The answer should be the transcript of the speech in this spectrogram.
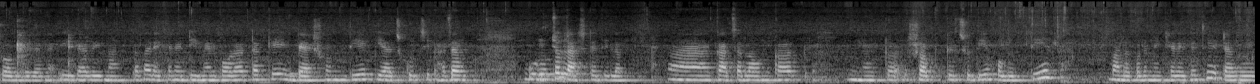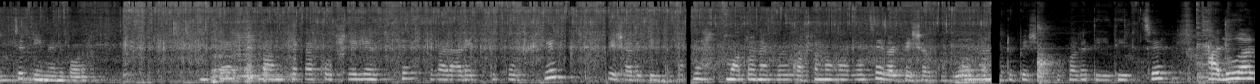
জল দেবে না। এইভাবেই মাখতে হবে। আর এখানে ডিমের বড়াটাকে বেসন দিয়ে পেঁয়াজ কুচি, ভাজা গুঁড়োটা লাস্টে দিলাম। কাঁচা লঙ্কা সব কিছু দিয়ে, হলুদ দিয়ে ভালো করে মেখে রেখেছি। এটা হচ্ছে ডিমের বড়া। মাংসটা কষিয়ে গেছে। এবার আর একটু কষিয়ে প্রেশারে দিয়ে দেবো। মটন একবারে কষানো হয়ে গেছে, এবার প্রেশার কুকার একটু প্রেশার কুকারে দিয়ে দিচ্ছে। আলু আর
